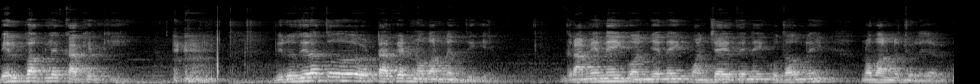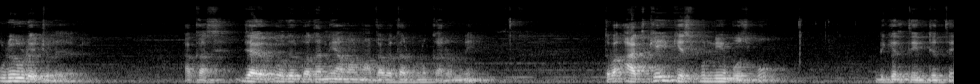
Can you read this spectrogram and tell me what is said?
বেল পাকলে কাকের কি? বিরোধীরা তো টার্গেট নবান্নের দিকে। গ্রামে নেই, গঞ্জে নেই, পঞ্চায়েতে নেই, কোথাও নেই, নবান্ন চলে যাবে, উড়ে উড়ে চলে যাবে। আকাশে, যাই হোক, ওদের কথা নিয়ে আমার মাথা ব্যথার কোনো কারণ নেই। তবে আজকেই কেশপুর নিয়ে বসবো, বিকেল তিনটেতে।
